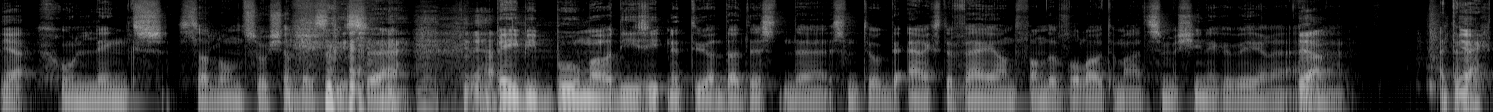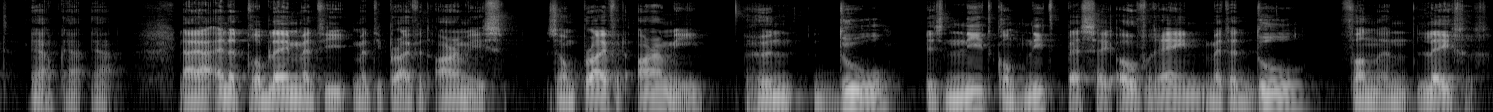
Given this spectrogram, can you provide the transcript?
ja. GroenLinks, salonsocialistische babyboomer, die ziet natuurlijk, dat is, de, is natuurlijk de ergste vijand van de volautomatische machinegeweren. En, Ja. eh, en terecht. Ja, ja, ja. Nou ja, en het probleem met die, met die private armies, zo'n private army, hun doel is niet, komt niet per se overeen met het doel van een leger.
